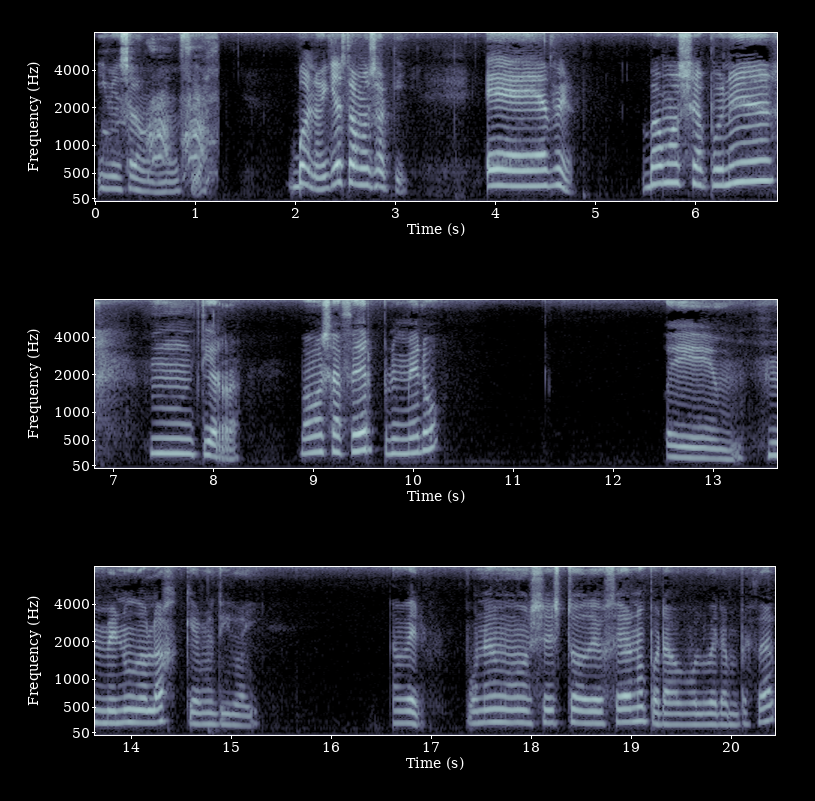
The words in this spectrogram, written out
y me salga un anuncio. Bueno, ya estamos aquí. Eh, a ver, vamos a poner mmm, tierra. Vamos a hacer primero eh, menudo lag que ha metido ahí. A ver, ponemos esto de océano para volver a empezar.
